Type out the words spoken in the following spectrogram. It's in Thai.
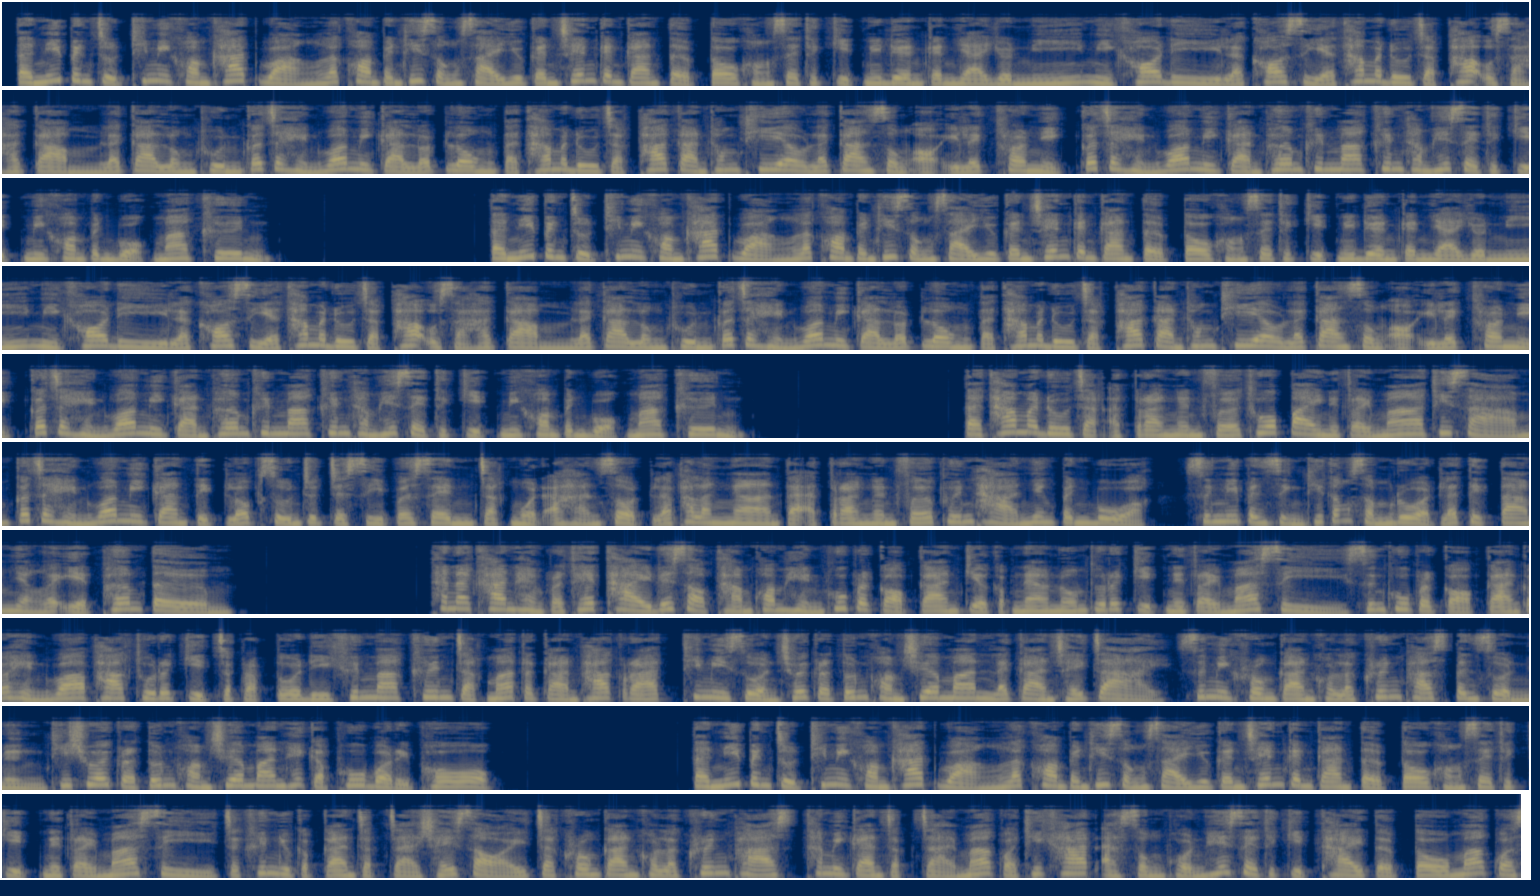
แต่นี่เป็นจุดที่มีความคาดหวังและความเป็นที่สงสัยอยู่กันเช่นกันการเติบโตของเศรษฐกิจในเดือนกันยายนนี้มีข้อดีและข้อเสียถ้ามาดูจากภาคอุตสาหกรรม และการลงทุนก็จะเห็นว่ามีการลดลง แต่ถ้ามาดูจากภาคการท่องเที่ยวและการส่งออกอิเล็กทรอนิกส์ก็จะเห็นว่ามีการเพิ่มขึ้นมากขึ้นทำให้เศรษฐกิจมีความเป็นบวกมากขึ้น แต่นี่เป็นจุดที่มีความคาดหวังและความเป็นที่สงสัยอยู่กันเช่นกันการเติบโตของเศรษฐกิจในเดือนกันยายนนี้ มีข้อดีและข้อเสียถ้ามาดูจากภาคอุตสาหกรรม และการลงทุนก็จะเห็นว่ามีการลดลง แต่ถ้ามาดูจากภาคการท่องเที่ยวและการส่งออกอิเล็กทรอนิกส์ก็จะเห็นว่ามีการเพิ่มขึ้นมากขึ้นทำให้เศรษฐกิจมีความเป็นบวกมากขึ้น แต่ถ้ามาดูจากอัตราเงินเฟ้อทั่วไปในไตรมาสที่ 3 ก็จะเห็นว่ามีการติดลบ 0.74%จากหมวดอาหารสดและพลังงาน แต่อัตราเงินเฟ้อพื้นฐานยังเป็นบวก ซึ่งนี่เป็นสิ่งที่ต้องสำรวจและติดตามอย่างละเอียดเพิ่มเติม ธนาคารแห่งประเทศไทยได้สอบถามความเห็นผู้ประกอบการเกี่ยวกับแนวโน้มธุรกิจในไตรมาส 4 ซึ่งผู้ประกอบการก็เห็นว่าภาคธุรกิจจะปรับตัวดีขึ้นมากขึ้นจากมาตรการภาครัฐ ที่มีส่วนช่วยกระตุ้นความเชื่อมั่นและการใช้จ่าย ซึ่งมีโครงการคนละครึ่งพลัสเป็นส่วนหนึ่งที่ช่วยกระตุ้นความเชื่อมั่นให้กับผู้บริโภค แต่นี่เป็นจุดที่มีความคาดหวังและความเป็นที่สงสัยอยู่กันเช่นกันการเติบโตของเศรษฐกิจในไตรมาส 4 จะขึ้นอยู่กับการจับจ่ายใช้สอย จากโครงการคนละครึ่ง plus ถ้ามีการจับจ่ายมากกว่าที่คาดอาจส่งผลให้เศรษฐกิจไทยเติบโตมากกว่า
